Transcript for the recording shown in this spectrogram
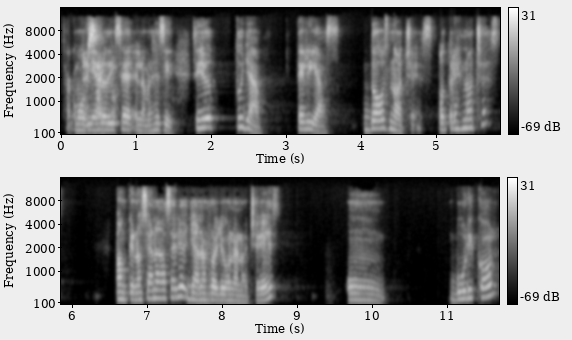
O sea, como bien lo Exacto. dice el nombre, es decir, si yo, tú ya te lías dos noches o tres noches, aunque no sea nada serio, ya no es rollo de una noche, es un call,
